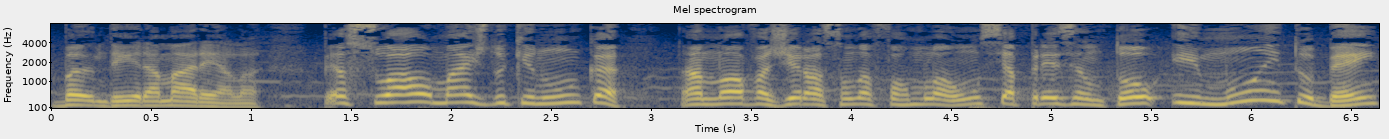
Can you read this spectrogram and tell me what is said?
Bandeira Amarela. Pessoal, mais do que nunca, a nova geração da Fórmula 1 se apresentou e muito bem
